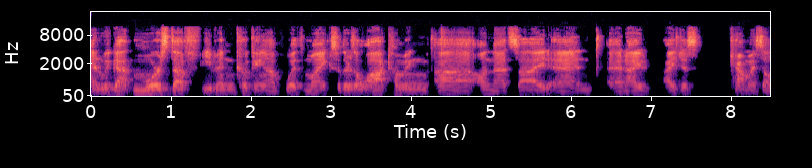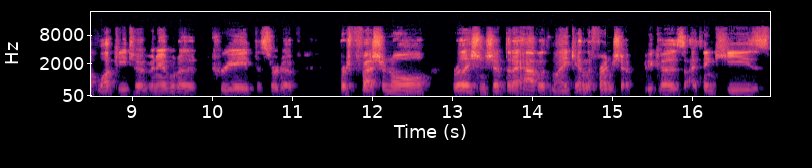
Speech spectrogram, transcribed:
And we've got more stuff even cooking up with Mike. So there's a lot coming uh, on that side, and and I I just count myself lucky to have been able to create the sort of professional relationship that I have with Mike and the friendship because I think he's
